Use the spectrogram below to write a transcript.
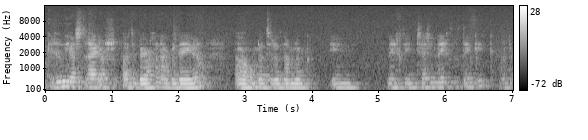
guerrilla-strijders uit de bergen naar beneden. omdat ze dat namelijk in 1996, denk ik, maar dat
